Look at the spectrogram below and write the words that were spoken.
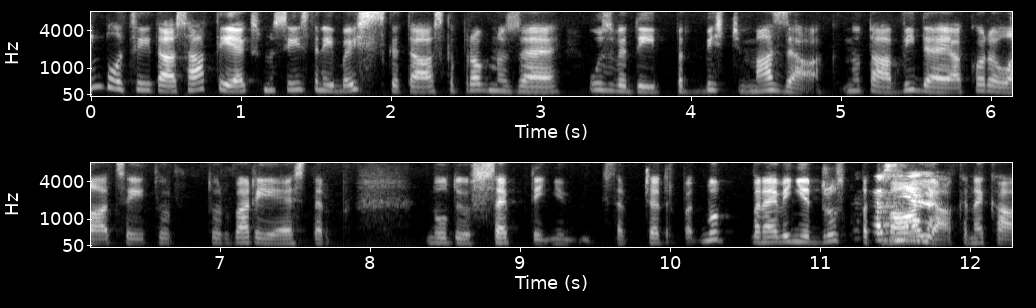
implicītās attieksmes īstenībā izskatās, ka prognozē uzvedību pat bišķi mazāk. Nu, tā vidējā korelācija tur, tur varēja starp 0,27, 14. Nu, ne, viņi ir drusku pat vājāki nekā,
